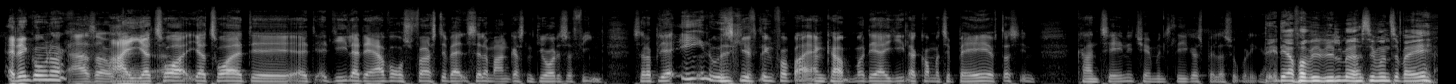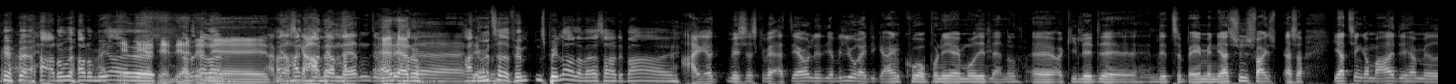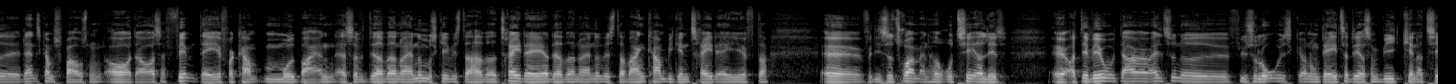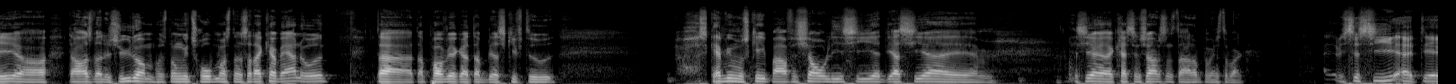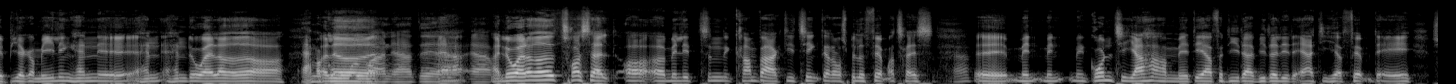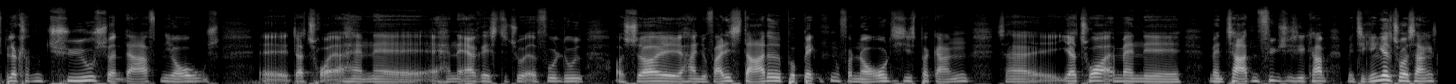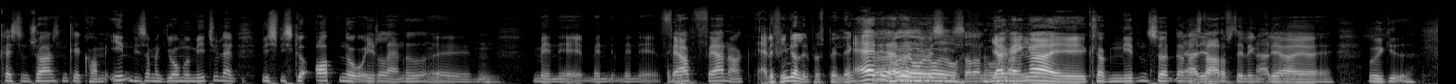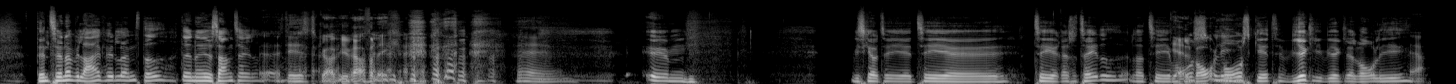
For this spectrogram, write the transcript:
er den god nok? Altså, okay. Ej, jeg tror, jeg tror at, øh, at, at Jela det er vores første valg, selvom Ankersen gjorde det så fint. Så der bliver én udskiftning for Bayern-kampen, og det er, at Jela kommer tilbage efter sin karantæne i Champions League og spiller Superliga. Det er derfor, vi vil med at Simon tilbage. har, du, har du mere... Den der, den der, er, den, er, øh, Jamen, jeg er skarp om natten. Ja, det er du. Har han udtaget 15 spillere, eller hvad? Så er det bare... Øh... Ej, jeg, hvis jeg skal være... Det er jo lidt, jeg vil jo rigtig gerne kunne opponere imod et eller andet, øh, og give lidt, øh, lidt tilbage. Men jeg synes faktisk... Altså, jeg tænker meget i det her med øh, landskampspausen, og der er også fem dage fra kampen mod Bayern. Altså, det havde været noget andet måske, hvis der havde været tre dage, og det havde været noget andet, hvis der var en kamp igen tre dage efter. Øh, fordi så tror jeg, man havde roteret lidt. Øh, og det vil jo, der er jo altid noget øh, fysiologisk og nogle data der, som vi ikke kender til, og der har også været lidt sygdom hos nogle i truppen og sådan noget, så der kan være noget, der, der påvirker, at der bliver skiftet ud. Skal vi måske bare for sjov lige sige, at jeg siger, øh, jeg siger at Christian Sørensen starter på venstre bak. Jeg vil så sige, at uh, Birger Meling, han, uh, han, han lå allerede og, Ja, han var og god lavede- Bayern, ja, det er... Ja, Ja, han lå allerede trods alt og, og med lidt sådan krampeagtige ting, da der var spillet 65. Ja. Øh, men, men, men grunden til, at jeg har ham med, det er, fordi der vidderligt er de her fem dage. Spiller klokken 20 søndag aften i Aarhus. Øh, der tror jeg, han, øh, han er restitueret fuldt ud. Og så øh, har han jo faktisk startet på bænken for Norge de sidste par gange. Så øh, jeg tror, at man, øh, man tager den fysiske kamp. Men til gengæld tror jeg sagtens, Christian Sørensen kan komme ind, ligesom han gjorde mod Midtjylland, hvis vi skal opnå et eller andet. Mm. Øh, mm. Men, øh, men, men øh, fair, fair nok. ja, det er fint, der er lidt på spil, ikke? Ja, det er. Jo, Jeg ringer øh, klokken 19 søndag, når Ja, det startopstillingen. Ja, er bliver øh, udgivet. Den sender vi live et eller andet sted, den øh, samtale. Øh, Det gør vi i hvert fald ikke. Øh, Øhm, vi skal jo til, til, øh, til resultatet, eller til Det vores, vores gæt. Virkelig, virkelig alvorlige. Ja.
